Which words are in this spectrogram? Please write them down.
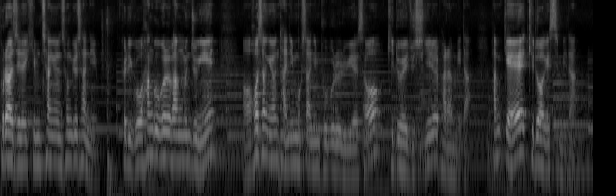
브라질의 김창현 선교사님, 그리고 한국을 방문 중인 어, 허성현 담임 목사님 부부를 위해서 기도해 주시길 바랍니다. 함께 기도하겠습니다.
